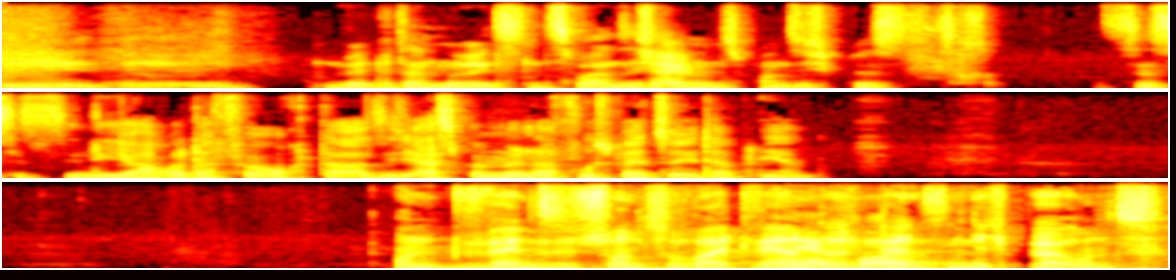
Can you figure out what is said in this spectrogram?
die, wenn du dann 19, 20, 21 bist, das sind die Jahre dafür auch da, sich erstmal Männerfußball zu etablieren. Und wenn sie schon so weit wären, Ja, dann wären sie nicht bei uns.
